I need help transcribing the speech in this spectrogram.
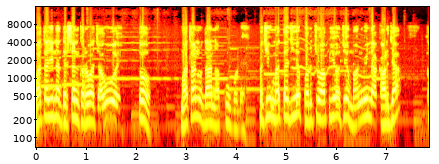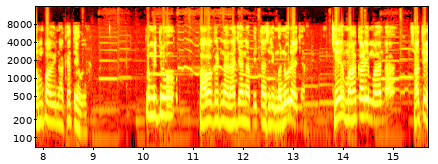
માતાજીના દર્શન કરવા જવું હોય તો માથાનું દાન આપવું પડે. પછી માતાજીએ પરચો આપ્યો જે માનવીના કાળજા કંપાવી નાખે તેવો તો મિત્રો, પાવાગઢના રાજાના પિતા શ્રી મનુરાજા જે મહાકાળી માના સાથે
